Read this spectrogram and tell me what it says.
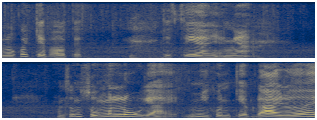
เราก็เก็บเอาแต่เตี้ยๆอย่างเงี้ย มันสูงสูงมันลูกใหญ่ไม่มีคนเก็บได้เลย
